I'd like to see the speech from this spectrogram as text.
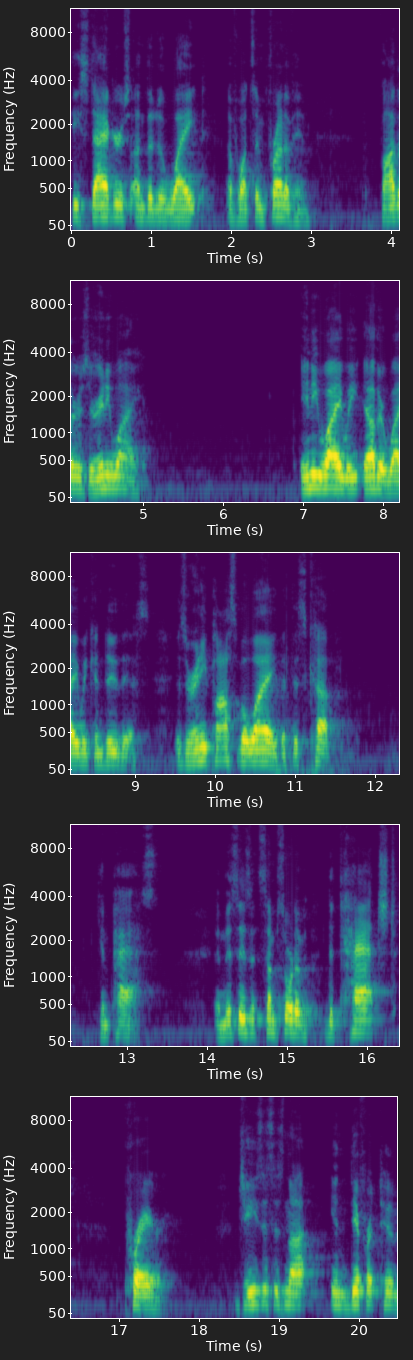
He staggers under the weight of what's in front of him. Father, is there any way? Any way we other way we can do this? Is there any possible way that this cup can pass? And this isn't some sort of detached prayer. Jesus is not indifferent to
